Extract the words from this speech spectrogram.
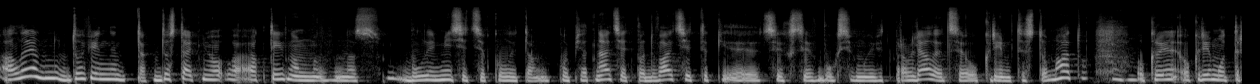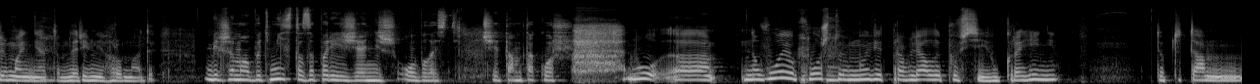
Але ну, до війни так достатньо активно. Ми, у нас були місяці, коли там по 15, по 20 такі, е, цих сейфбоксів ми відправляли. Це окрім тестомату, окрім, окрім отримання там, на рівні громади. Більше, мабуть, місто Запоріжжя, ніж область, чи там також Ну, е, новою поштою ми відправляли по всій Україні. Тобто там,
